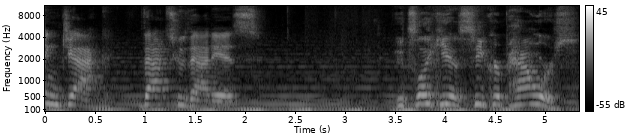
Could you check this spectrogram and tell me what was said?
Laughing Jack. That's who that is. It's like he has secret powers.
